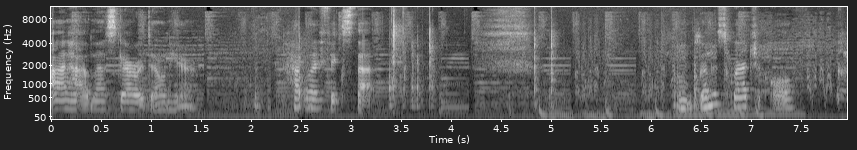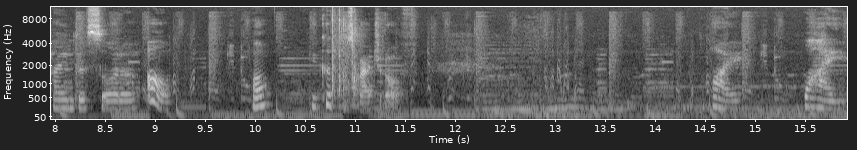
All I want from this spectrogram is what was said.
I have mascara down here. How do I fix that? I'm gonna scratch it off kinda sorta. Oh! Well, you could scratch it off. Why? Why?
